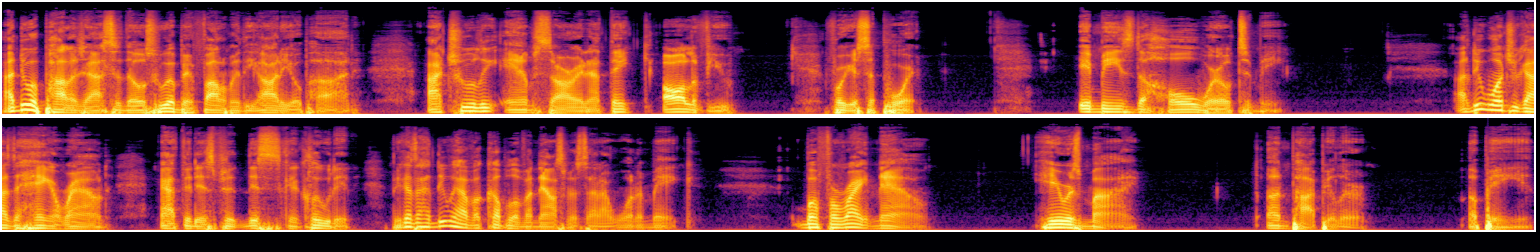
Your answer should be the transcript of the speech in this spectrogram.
I do apologize to those who have been following the audio pod. I truly am sorry, and I thank all of you for your support. It means the whole world to me. I do want you guys to hang around after this this is concluded because I do have a couple of announcements that I want to make. But for right now, here is my unpopular opinion.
